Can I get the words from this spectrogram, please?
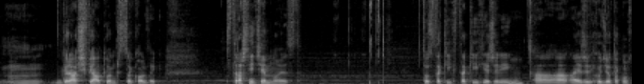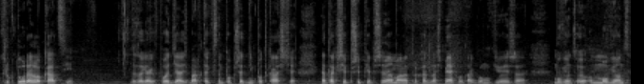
mm, gra światłem czy cokolwiek. Strasznie ciemno jest. To z takich, takich jeżeli, Mhm. a, a jeżeli chodzi o taką strukturę lokacji, to tak jak powiedziałeś Bartek w tym poprzednim podcaście, ja tak się przypieprzyłem, ale trochę dla śmiechu, tak, bo mówiłeś, że mówiąc o, mówiąc,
